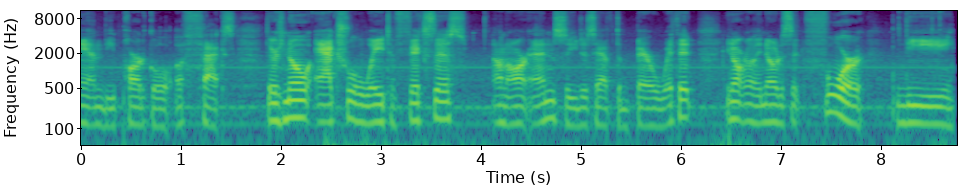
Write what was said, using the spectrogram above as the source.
and the particle effects. There's no actual way to fix this on our end, so you just have to bear with it. You don't really notice it for the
